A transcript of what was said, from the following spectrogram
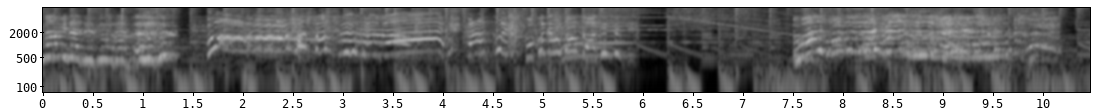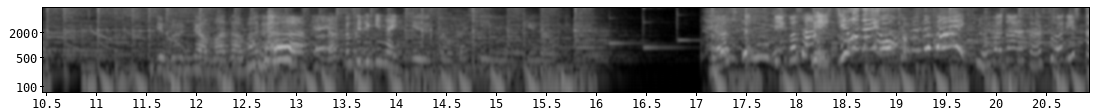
涙出そうだった自分ではまだまだ 納得できないっていうとおかしいですけど。よろしくリンゴさん。だよ！ごめんなさい。ムーラダールからスワリスタ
